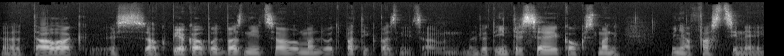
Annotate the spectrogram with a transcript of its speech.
tālāk es sāku piekalpot baznīcā, un man ļoti patika baznīcā, man ļoti interesēja, kaut kas mani viņā fascinēja,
